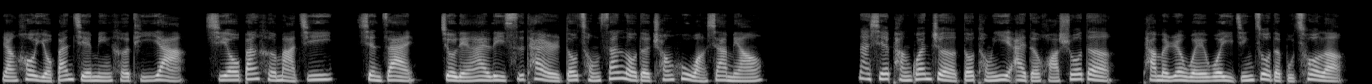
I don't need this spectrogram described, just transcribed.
然后有班杰明和提亚、西欧班和玛姬。现在就连爱丽丝泰尔都从三楼的窗户往下瞄。那些旁观者都同意爱德华说的，他们认为我已经做得不错了。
